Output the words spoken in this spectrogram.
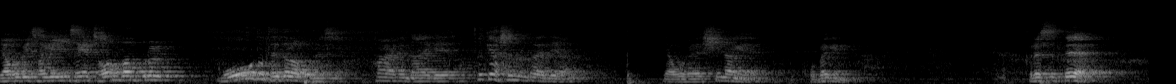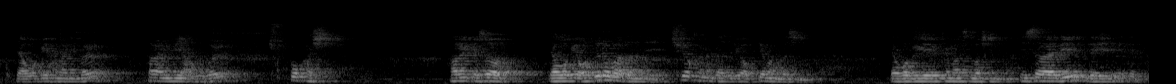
야곱이 자기 인생의 전반부를 모두 되돌아보면서 하나님이 나에게 어떻게 하셨는가에 대한 야곱의 신앙의 고백입니다. 그랬을 때 야곱이 하나님을 하나님이 야곱을 축복하시죠. 하나님께서 야곱이 어디로 가든지 추격하는 자들이 없게 만드십니다. 야곱에게 이렇게 말씀하십니다. 이스라엘이 내 이름이 된다.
